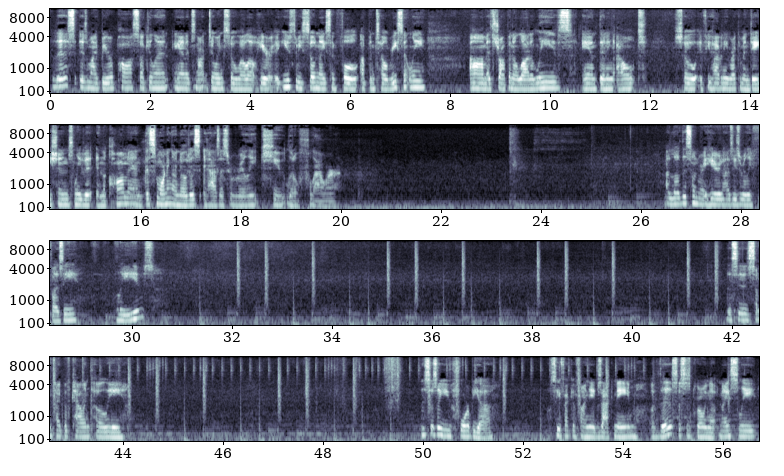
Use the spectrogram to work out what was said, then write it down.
This is my bear paw succulent and it's not doing so well out here. It used to be so nice and full up until recently. Um, it's dropping a lot of leaves and thinning out. So if you have any recommendations, leave it in the comment. And this morning I noticed it has this really cute little flower. I love this one right here. It has these really fuzzy leaves. This is some type of kalanchoe. This is a euphorbia. I'll see if I can find the exact name of this. This is growing up nicely.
